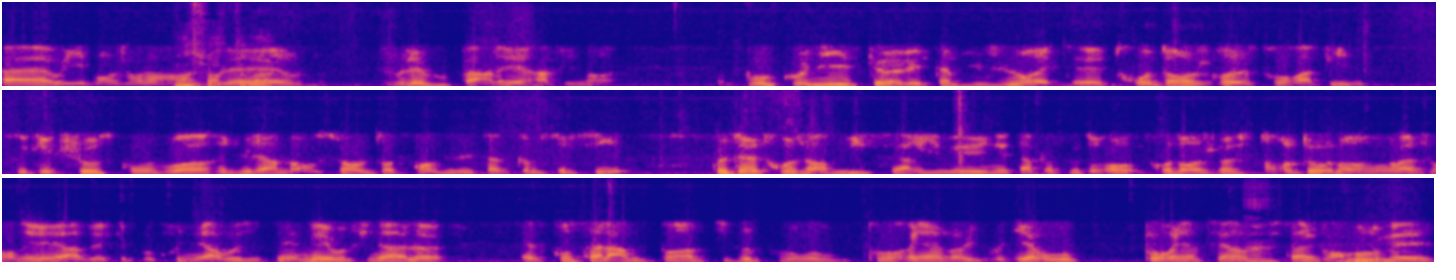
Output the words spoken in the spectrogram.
Euh, oui, bonjour Laurent. Bonsoir, je, voulais, Thomas. je voulais vous parler rapidement. Beaucoup disent que l'étape du jour était trop dangereuse, trop rapide. C'est quelque chose qu'on voit régulièrement sur le Tour de France, des étapes comme celle-ci. Peut-être aujourd'hui, c'est arrivé une étape un peu trop, trop dangereuse trop tôt dans la journée avec beaucoup de nervosité, mais au final, est-ce qu'on s'alarme pas un petit peu pour, pour rien, j'ai envie de vous dire, ou pour rien, c'est un, c'est un grand mot, mais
